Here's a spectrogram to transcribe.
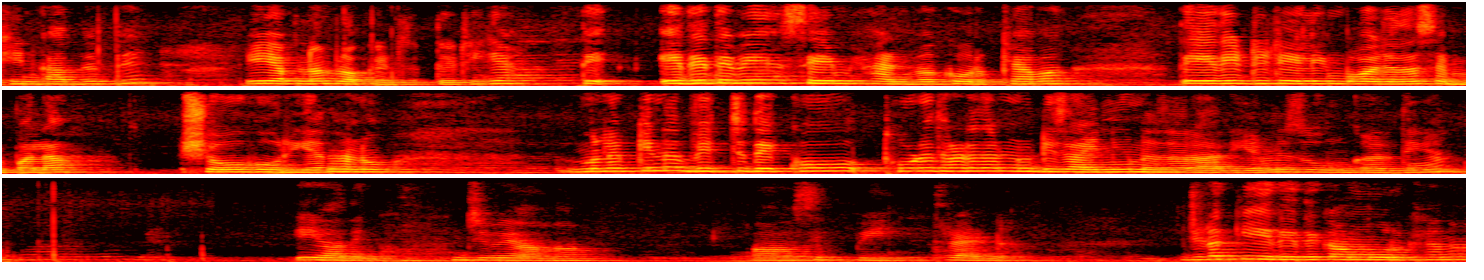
ਖੀਨਕਾਬ ਦੇ ਉੱਤੇ ਇਹ ਆਪਣਾ ਬ੍ਰੋਕਟ ਦਿੱਤੇ। ਠੀਕ ਹੈ? ਤੇ ਇਹਦੇ ਤੇ ਵੀ ਸੇਮ ਹੈਂਡਵਰਕ ਹੋ ਰੱਖਿਆ ਵਾ। ਤੇ ਇਹਦੀ ਡਿਟੇਲਿੰਗ ਬਹੁਤ ਜ਼ਿਆਦਾ ਸਿੰਪਲ ਆ। ਸ਼ੋ ਹੋ ਰਹੀ ਆ ਤੁਹਾਨੂੰ। ਮਤਲਬ ਕਿ ਨਾ ਵਿੱਚ ਦੇਖੋ ਥੋੜੇ ਥੋੜੇ ਤੁਹਾਨੂੰ ਡਿਜ਼ਾਈਨਿੰਗ ਨਜ਼ਰ ਆ ਰਹੀ ਹੈ। ਮੈਂ ਜ਼ੂਮ ਕਰਦੀ ਹਾਂ। ਇਹ ਆ ਦੇਖੋ, ਜਿਵੇਂ ਆਹ ਆ ਸਿੱਪੀ ਥ੍ਰੈਡ ਜਿਹੜਾ ਘੇਰੇ ਤੇ ਕੰਮ ਹੋ ਰੱਖਿਆ ਨਾ,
